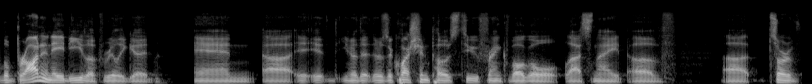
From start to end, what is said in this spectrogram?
LeBron and AD look really good. And uh, it, it, you know, there was a question posed to Frank Vogel last night of uh, sort of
